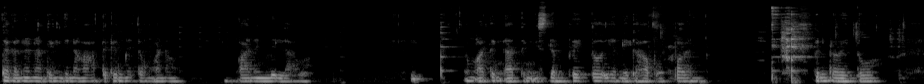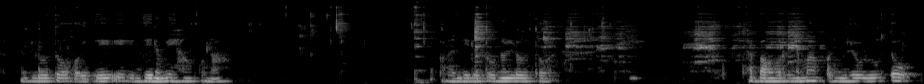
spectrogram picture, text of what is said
Tagal na natin hindi nakakatikim nitong ano, yung kanin dilaw. Yung ating-ating isdang prito, yan ikahapon pa rin. Pinrito. Nagluto ako, hindi, dinamihan ko na. Para hindi luto ng luto. Sa bango rin naman pag niluluto.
